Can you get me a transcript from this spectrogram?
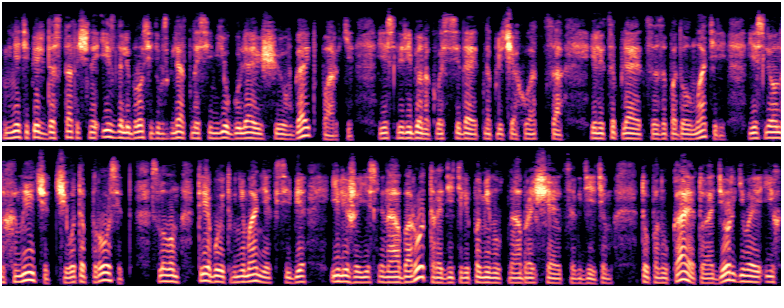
Мне теперь достаточно издали бросить взгляд на семью, гуляющую в гайд-парке, если ребенок восседает на плечах у отца или цепляется за подол матери, если он хнычет, чего-то просит, словом, требует внимания к себе, или же, если наоборот родители поминутно обращаются к детям, то понукая, то одергивая их,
